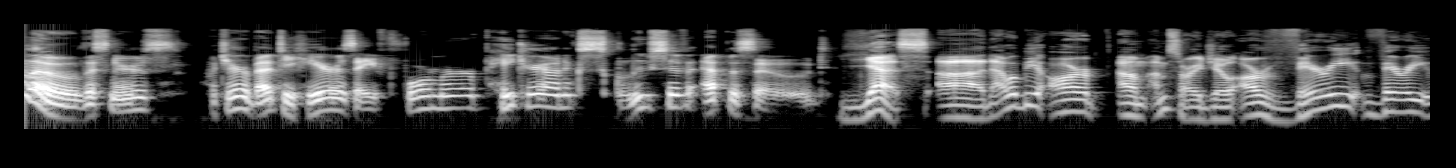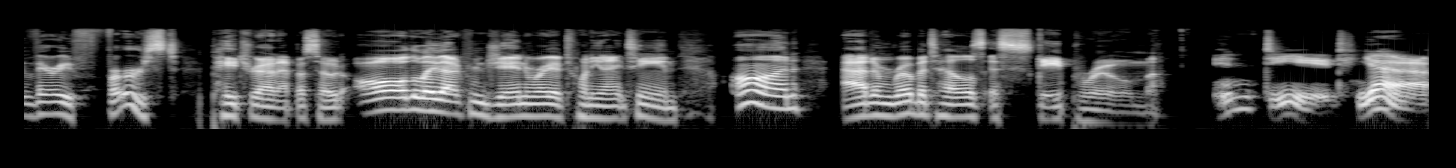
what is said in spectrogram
Hello, listeners. What you're about to hear is a former Patreon exclusive episode. Yes, uh, that would be our. Um, I'm sorry, Joe. Our very, very, very first Patreon episode, all the way back from January of 2019, on Adam Robitel's Escape Room. Indeed. Yeah.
